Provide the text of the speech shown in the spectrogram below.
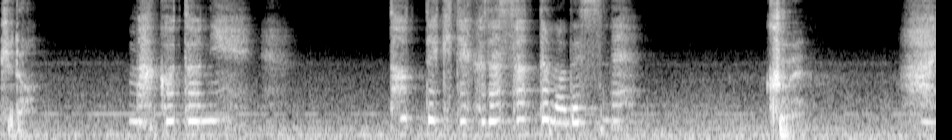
鍵だ。誠に取ってきてくださったのですね。食え。はい。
